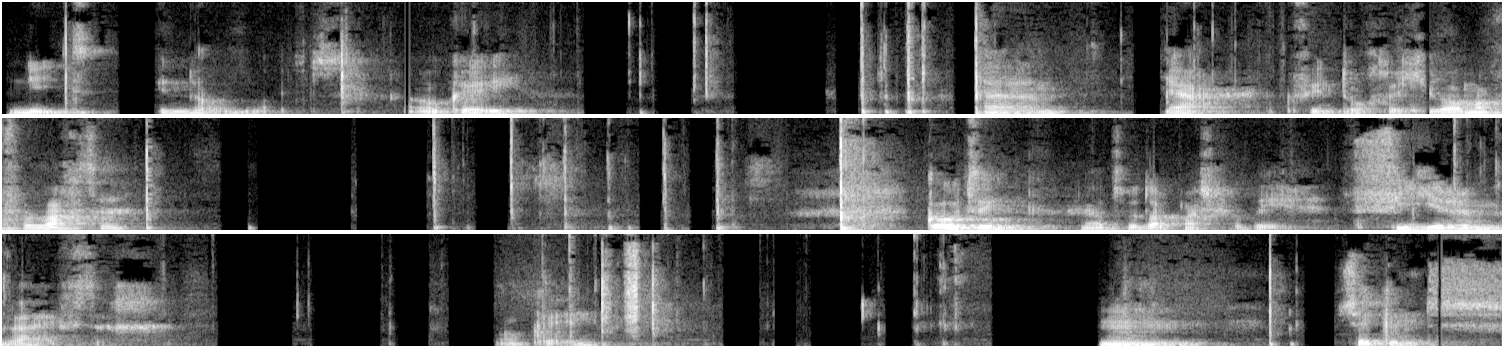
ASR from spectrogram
Niet in de honderd. Oké. Um, ja, ik vind toch dat je wel mag verwachten. Coating, laten we dat maar eens proberen. 54. Oké. Hmm. Seconds.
